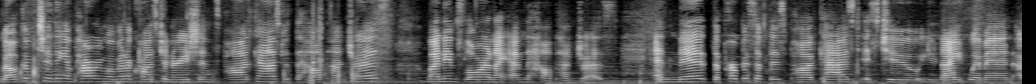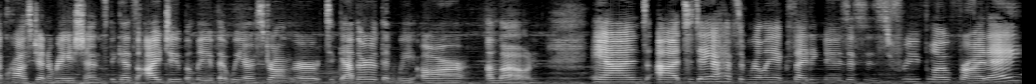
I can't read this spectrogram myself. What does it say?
Welcome to the Empowering Women Across Generations podcast with the Health Huntress. My name's Laura and I am the Health Huntress. And the, the purpose of this podcast is to unite women across generations because I do believe that we are stronger together than we are alone. And uh, today I have some really exciting news. This is Free Flow Friday.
